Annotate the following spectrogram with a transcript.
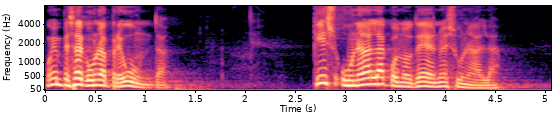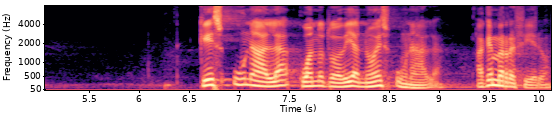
Voy a empezar con una pregunta. ¿Qué es un ala cuando todavía no es un ala? ¿Qué es un ala cuando todavía no es un ala? ¿A qué me refiero?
